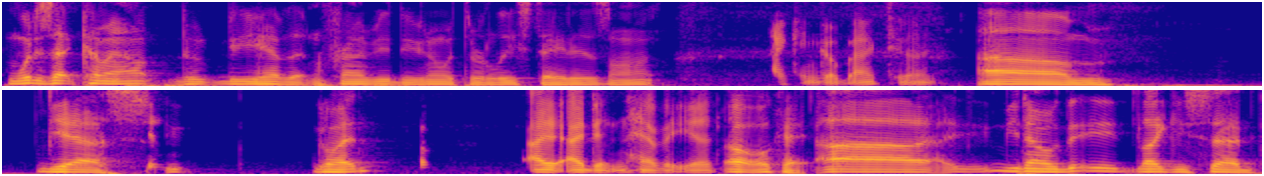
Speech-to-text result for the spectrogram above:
When does that come out? Do, do you have that in front of you? Do you know what the release date is on it? I can go back to it. Um, yes. Go ahead. I, I didn't have it yet. Oh, okay. Uh, you know, the, like you said,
